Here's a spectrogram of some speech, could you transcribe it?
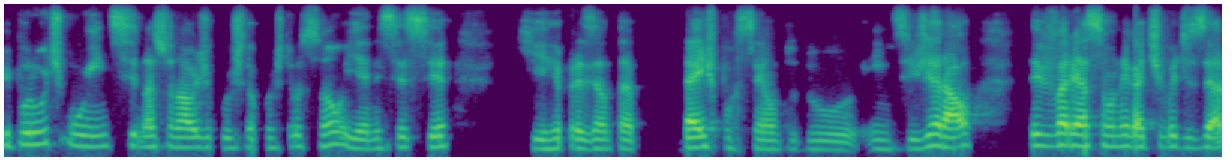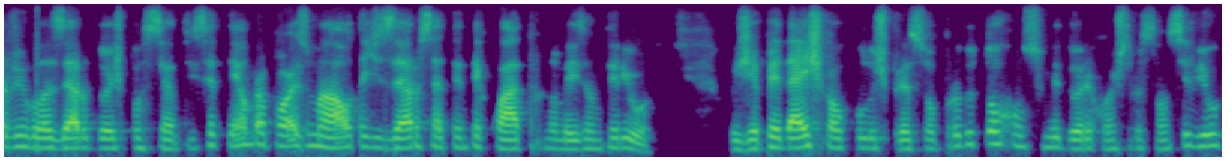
E por último, o Índice Nacional de Custo da Construção, INCC, que representa 10% do índice geral, teve variação negativa de 0,02% em setembro, após uma alta de 0,74% no mês anterior. O IGP-10 calcula os preços ao produtor, consumidor e construção civil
